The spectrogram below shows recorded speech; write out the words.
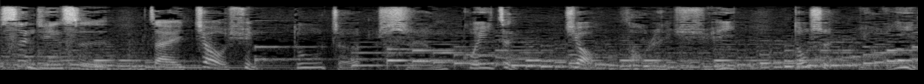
圣经是在教训、督责、使人归正、教老人学艺，都是有益的，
